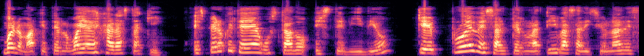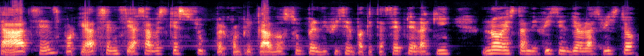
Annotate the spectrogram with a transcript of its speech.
Bueno, marketer, lo voy a dejar hasta aquí. Espero que te haya gustado este vídeo, que pruebes alternativas adicionales a AdSense, porque AdSense ya sabes que es súper complicado, súper difícil para que te acepten aquí. No es tan difícil, ya lo has visto.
